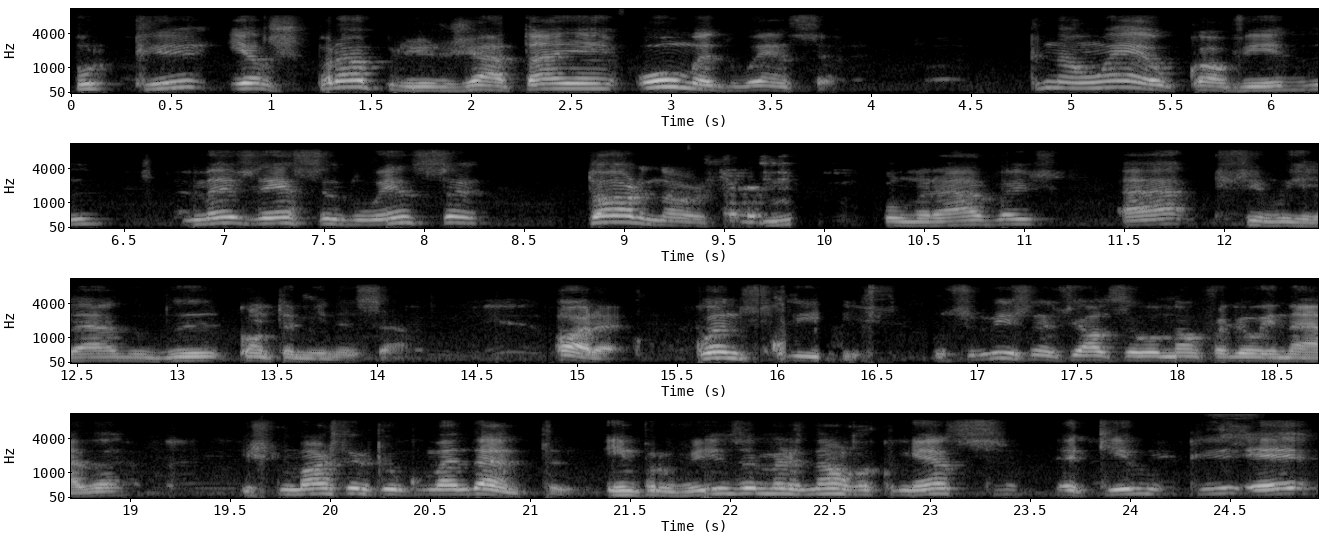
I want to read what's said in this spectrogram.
porque eles próprios já têm uma doença, que não é o Covid, mas essa doença torna-os vulneráveis à possibilidade de contaminação. Ora, quando se diz o Serviço Nacional de Saúde não falhou em nada. Isto mostra que o comandante improvisa, mas não reconhece aquilo que é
